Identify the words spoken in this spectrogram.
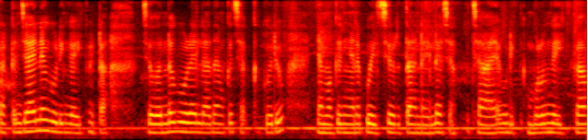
കട്ടൻ ചായനും കൂടിയും കഴിക്കട്ടോ. ചോറിന്റെ കൂടെ അല്ലാതെ നമുക്ക് ചക്കക്കുരു നമുക്ക് ഇങ്ങനെ പൊരിച്ചെടുത്താണ്ടല്ലോ ചക്ക ചായ കുടിക്കുമ്പോഴും കഴിക്കാം.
